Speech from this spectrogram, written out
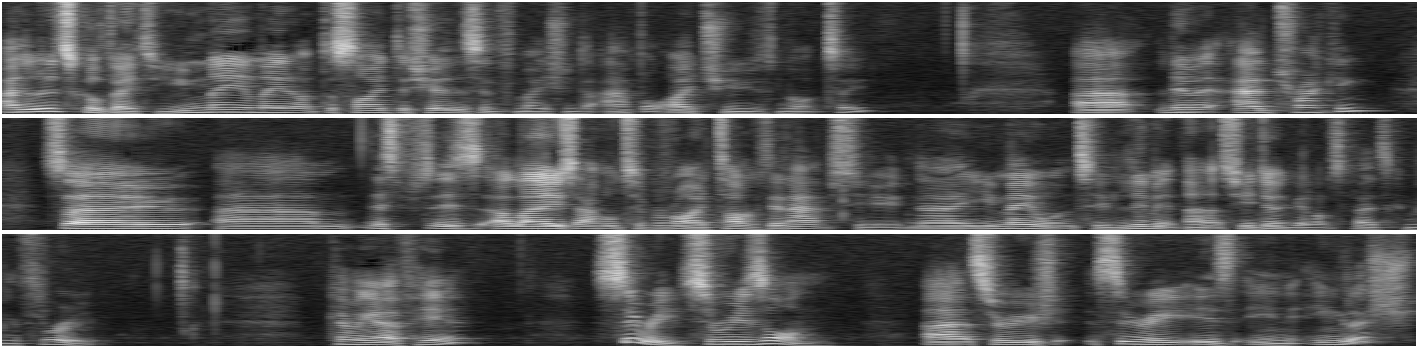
Analytical data. You may or may not decide to share this information to Apple. I choose not to. Uh, limit ad tracking. So um, this is, allows Apple to provide targeted apps to you. Now you may want to limit that so you don't get lots of ads coming through. Coming out of here, Siri. Siri is on. Uh, Siri, Siri is in English.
